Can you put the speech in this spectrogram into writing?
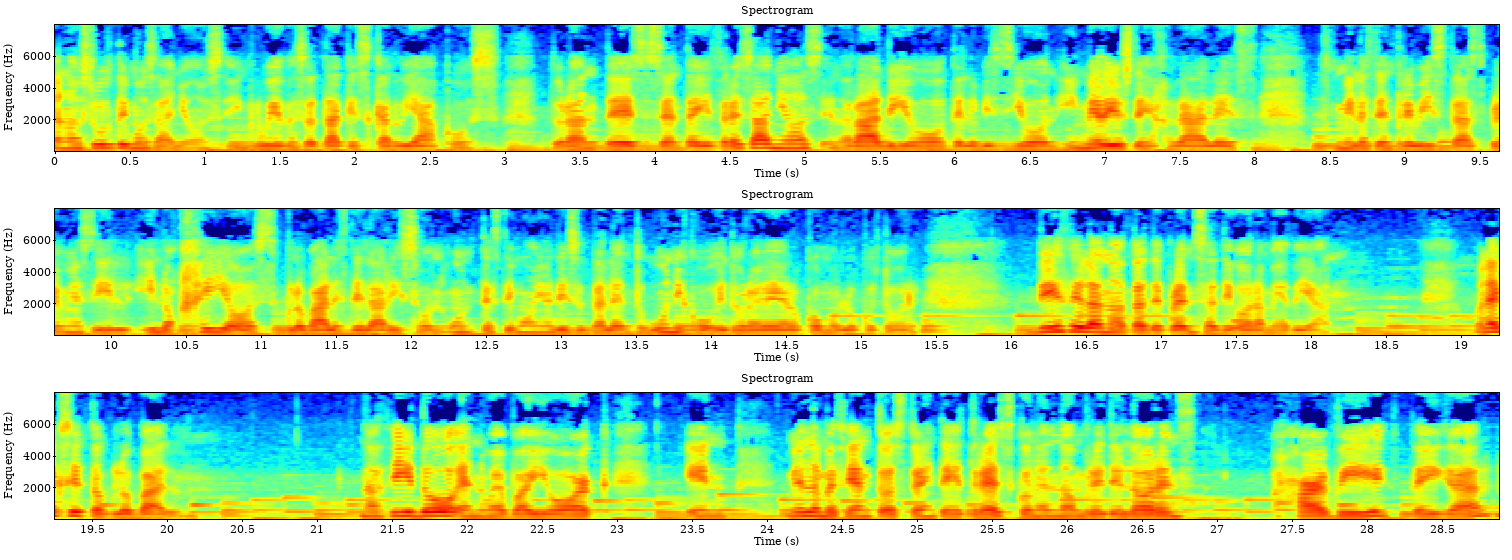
en los últimos años, incluidos ataques cardíacos. Durante 63 años en radio, televisión y medios digitales, miles de entrevistas, premios y elogios globales de Larry son un testimonio de su talento único y duradero como locutor, dice la nota de prensa de hora media. Un éxito global. Nacido en Nueva York en 1933 con el nombre de Lawrence Harvey Thayer,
